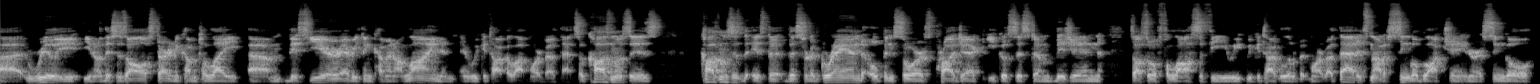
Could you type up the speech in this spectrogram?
uh, really, you know, this is all starting to come to light um, this year. Everything coming online, and, and, we could talk a lot more about that. So Cosmos is Cosmos is, the, is the, the, sort of grand open source project ecosystem vision. It's also a philosophy. We, we could talk a little bit more about that. It's not a single blockchain or a single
